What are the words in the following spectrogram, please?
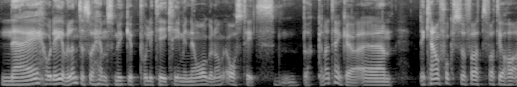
Nej, och det är väl inte så hemskt mycket politikkrim i någon av årstidsböckerna, tänker jag. Ehm, det kanske också för att, för att jag har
